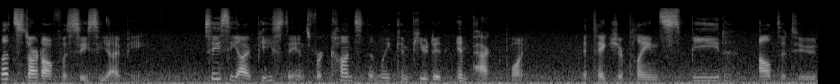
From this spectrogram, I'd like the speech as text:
Let's start off with CCIP. CCIP stands for Constantly Computed Impact Point. It takes your plane's speed, altitude,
